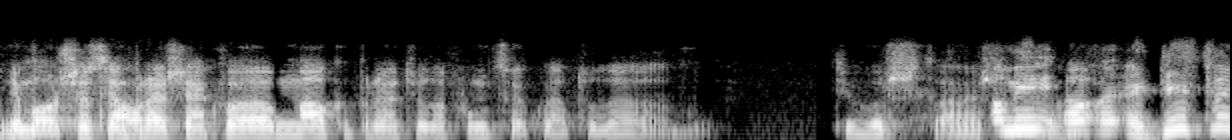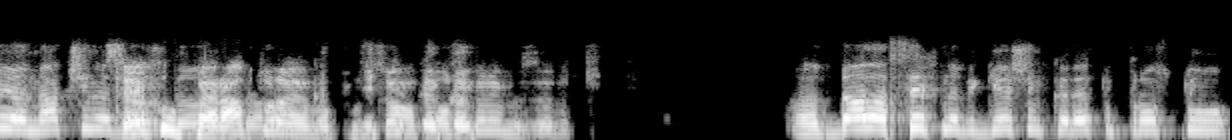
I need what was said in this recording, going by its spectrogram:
Не можеш да се направиш някаква малка превентивна функция, която да ти върши това нещо. Ами, единственият начин е Сейф да... оператора да, е въпросителна точка ли визираш? Да, да, Safe Navigation, където просто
